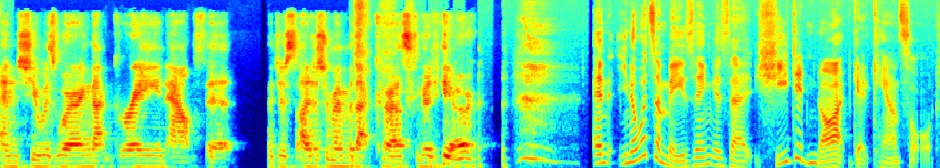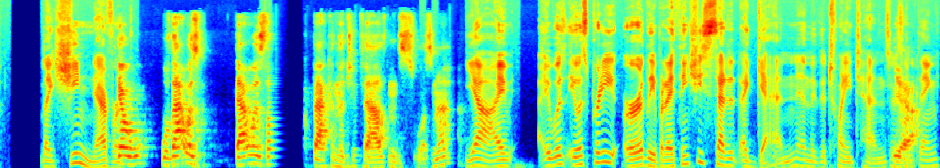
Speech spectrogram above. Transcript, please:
and she was wearing that green outfit. I just, I just remember that cursed video. and you know what's amazing is that she did not get canceled. Like she never Yeah, well, that was that was back in the 2000s, wasn't it? Yeah, I it was it was pretty early, but I think she said it again in like the 2010s or Yeah. something.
